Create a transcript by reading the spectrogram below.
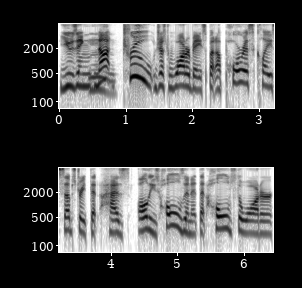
using not Mm. true just water based, but a porous clay substrate that has all these holes in it that holds the water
